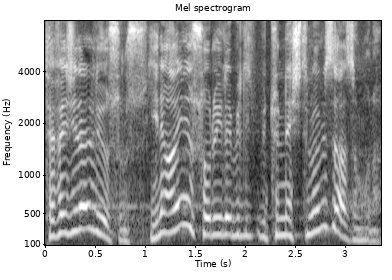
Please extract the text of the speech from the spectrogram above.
tefeciler diyorsunuz. Yine aynı soruyla bütünleştirmemiz lazım bunu.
